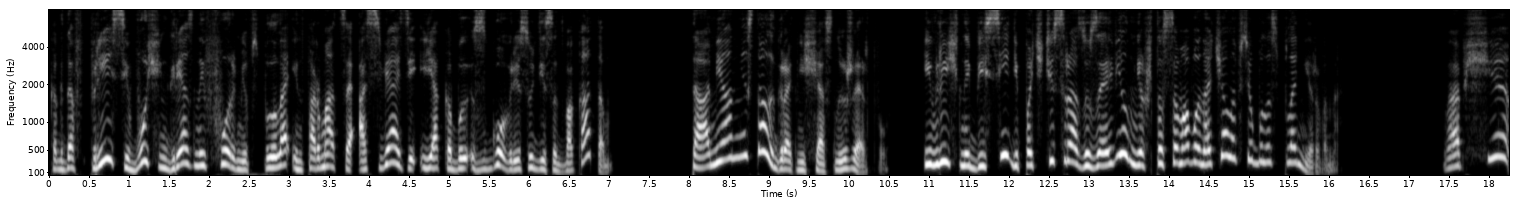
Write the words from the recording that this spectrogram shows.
Когда в прессе в очень грязной форме всплыла информация о связи и якобы сговоре судьи с адвокатом, Тамиан не стал играть несчастную жертву и в личной беседе почти сразу заявил мне, что с самого начала все было спланировано. Вообще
